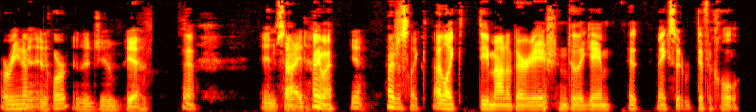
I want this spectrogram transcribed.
arena Yeah, in a- court. In a gym. Yeah. Yeah. So, Inside. anyway, Yeah. I just like I like the amount of variation to the game. It makes it difficult,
